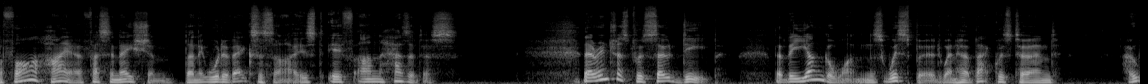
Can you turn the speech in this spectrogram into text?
a far higher fascination than it would have exercised if unhazardous. Their interest was so deep that the younger ones whispered when her back was turned, How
